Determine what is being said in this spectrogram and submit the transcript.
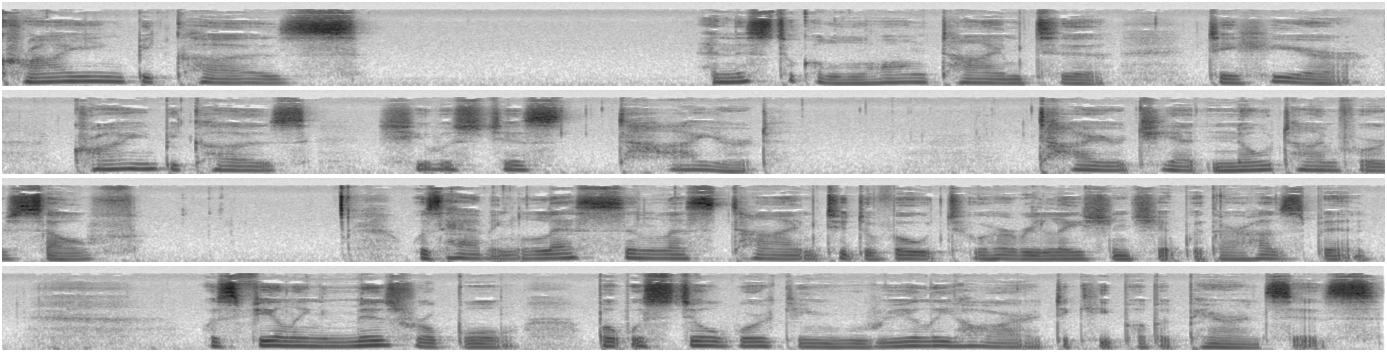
Crying because, and this took a long time to, to hear, crying because she was just tired. Tired. She had no time for herself was having less and less time to devote to her relationship with her husband, was feeling miserable but was still working really hard to keep up appearances.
